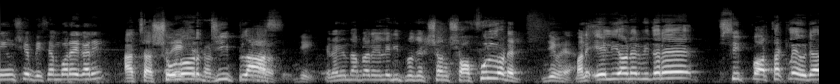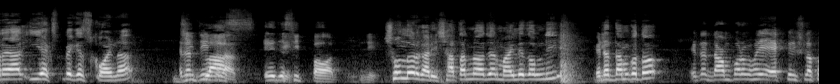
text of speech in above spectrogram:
নিউ শেপ ডিসেম্বরের গাড়ি। আচ্ছা ষোলোর Registration জি প্লাস জি। এটা কিন্তু আপনার এলইডি প্রজেকশন সহ ফুল লোডেড জি ভাই মানে এলিয়নের ভিতরে সিট পাওয়ার থাকলে ওইটারে আর ই এক্স প্যাকেজ কয় না? জি প্লাস এই যে সিট পাওয়ার জি। সুন্দর গাড়ি সাতান্ন হাজার মাইলেজ অনলি এটার দাম কত? এটার দাম পড়বে ভাই একত্রিশ লক্ষ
